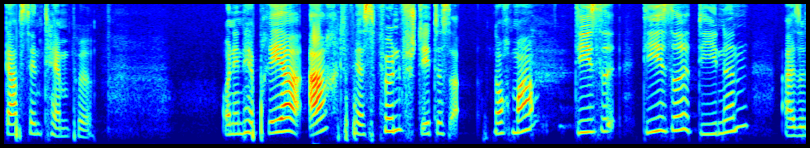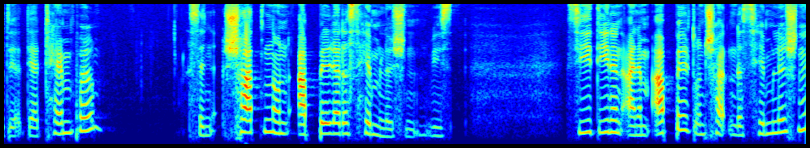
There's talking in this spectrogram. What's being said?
gab es den Tempel. Und in Hebräer 8, Vers 5 steht es nochmal, diese, diese dienen, also der, der Tempel, sind Schatten und Abbilder des Himmlischen, wie es Sie dienen einem Abbild und Schatten des Himmlischen,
